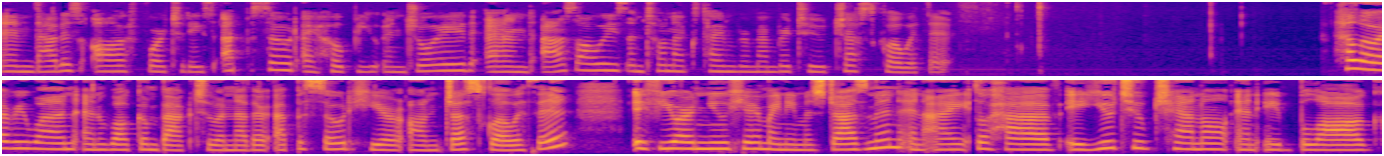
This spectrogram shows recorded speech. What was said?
And that is all for today's episode. I hope you enjoyed. And as always, until next time, remember to just go with it. Hello, everyone, and welcome back to another episode here on Just Glow With It. If you are new here, my name is Jasmine, and I also have a YouTube channel and a blog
